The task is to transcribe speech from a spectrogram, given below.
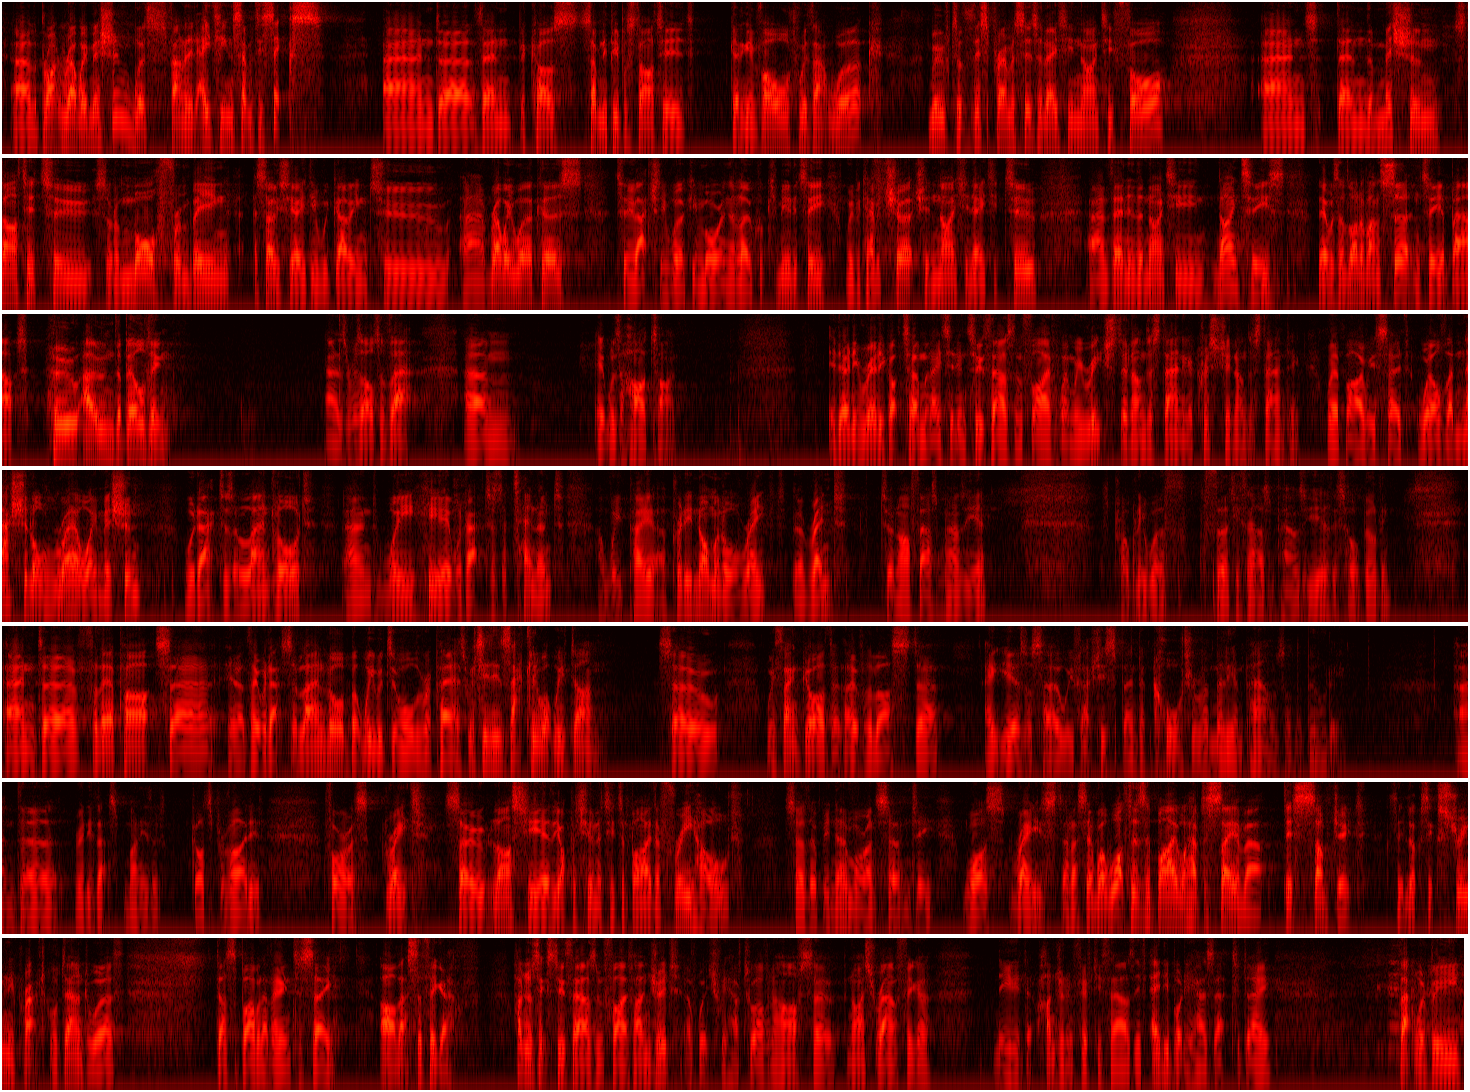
uh, the Brighton Railway Mission was founded in 1876, and uh, then because so many people started getting involved with that work, moved to this premises in 1894. And then the mission started to sort of morph from being associated with going to uh, railway workers to actually working more in the local community. We became a church in 1982. And then in the 1990s, there was a lot of uncertainty about who owned the building. As a result of that, um, it was a hard time it only really got terminated in 2005 when we reached an understanding, a Christian understanding, whereby we said, well, the National Railway Mission would act as a landlord, and we here would act as a tenant, and we'd pay a pretty nominal rate, uh, rent, £2,500 a year. It's probably worth £30,000 a year, this whole building. And uh, for their part, uh, you know, they would act as a landlord, but we would do all the repairs, which is exactly what we've done. So we thank God that over the last uh, eight years or so, we've actually spent a quarter of a million pounds on the building. And uh, really, that's money that God's provided for us. Great. So last year, the opportunity to buy the freehold, so there'll be no more uncertainty, was raised. And I said, well, what does the Bible have to say about this subject? Because it looks extremely practical, down to earth. Does the Bible have anything to say? Oh, that's the figure. 162,500, of which we have 12.5, so a nice round figure needed 150,000. If anybody has that today, that would be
